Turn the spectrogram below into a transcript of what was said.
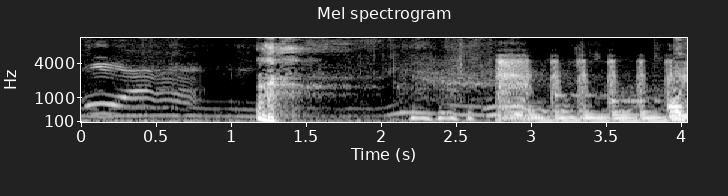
วิวอุ้ย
